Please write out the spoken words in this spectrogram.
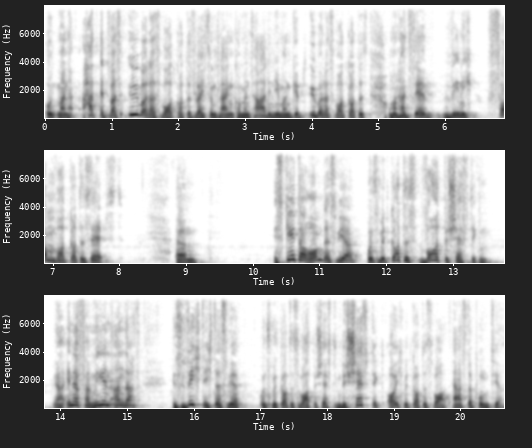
und man hat etwas über das Wort Gottes, vielleicht so einen kleinen Kommentar, den jemand gibt über das Wort Gottes, und man hat sehr wenig vom Wort Gottes selbst. Ähm, es geht darum, dass wir uns mit Gottes Wort beschäftigen. Ja, in der Familienandacht ist wichtig, dass wir uns mit Gottes Wort beschäftigen. Beschäftigt euch mit Gottes Wort. Erster Punkt hier.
